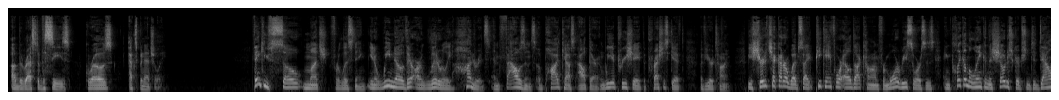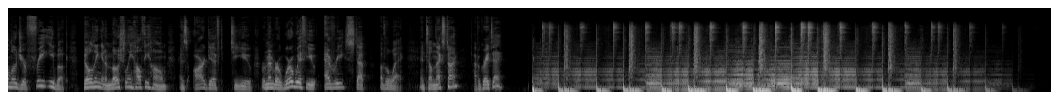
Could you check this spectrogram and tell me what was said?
of the rest of the C's, grows exponentially. Thank you so much for listening. You know, we know there are literally hundreds and thousands of podcasts out there, and we appreciate the precious gift of your time. Be sure to check out our website, pk4l.com, for more resources and click on the link in the show description to download your free ebook, Building an Emotionally Healthy Home, as our gift to you. Remember, we're with you every step of the way. Until next time, have a great day. Thank you.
